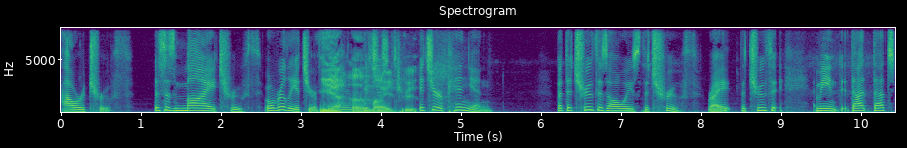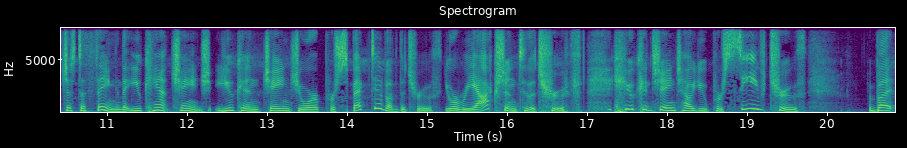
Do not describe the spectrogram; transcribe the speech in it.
our truth. This is my truth. Well, really, it's your Yeah, opinion. uh, it's my truth. It's your opinion. But the truth is always the truth, right? The truth I mean, that that's just a thing that you can't change. You can change your perspective of the truth, your reaction to the truth. You can change how you perceive truth. But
